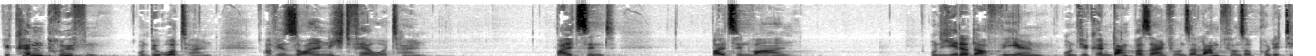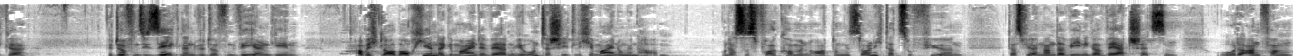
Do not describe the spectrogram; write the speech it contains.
Wir können prüfen und beurteilen, aber wir sollen nicht verurteilen. Bald sind, bald sind Wahlen und jeder darf wählen. Und wir können dankbar sein für unser Land, für unsere Politiker. Wir dürfen sie segnen, wir dürfen wählen gehen. Aber ich glaube, auch hier in der Gemeinde werden wir unterschiedliche Meinungen haben. Und das ist vollkommen in Ordnung. Es soll nicht dazu führen, dass wir einander weniger wertschätzen oder anfangen,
